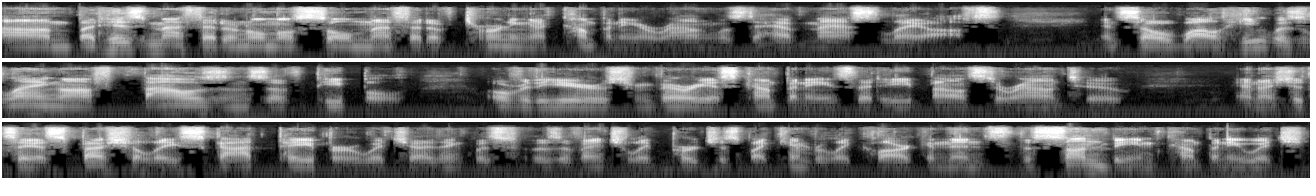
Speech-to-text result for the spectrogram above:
Um, but his method, an almost sole method of turning a company around, was to have mass layoffs. And so while he was laying off thousands of people over the years from various companies that he bounced around to, and I should say especially Scott Paper, which I think was was eventually purchased by Kimberly Clark, and then the Sunbeam Company, which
